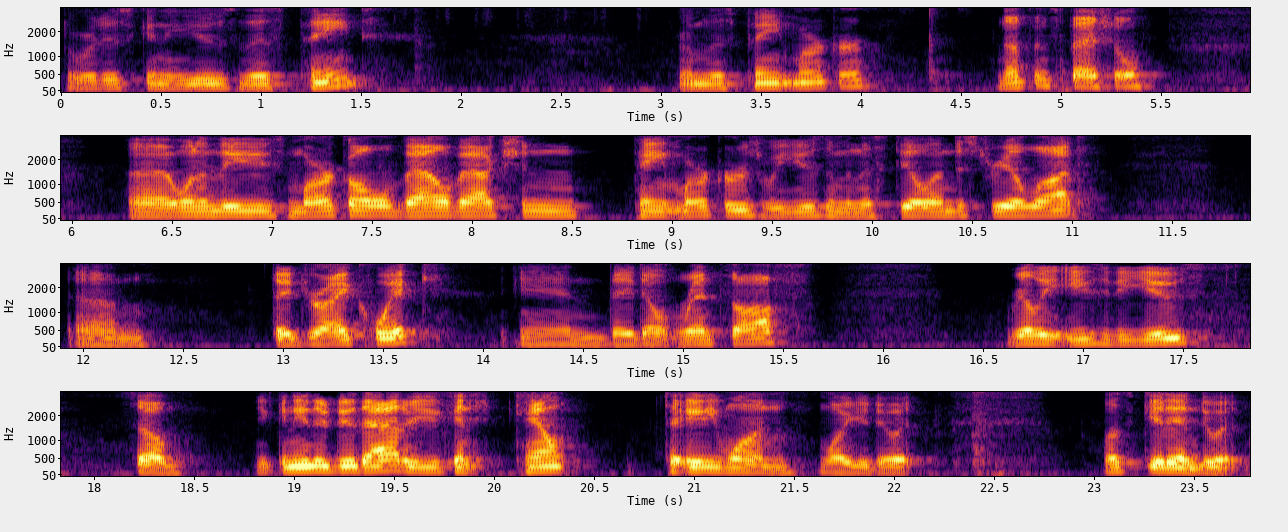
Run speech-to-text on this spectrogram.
So we're just going to use this paint from this paint marker. Nothing special. Uh, one of these Markal valve action paint markers. We use them in the steel industry a lot. Um, they dry quick and they don't rinse off. Really easy to use. So you can either do that or you can count to 81 while you do it. Let's get into it.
